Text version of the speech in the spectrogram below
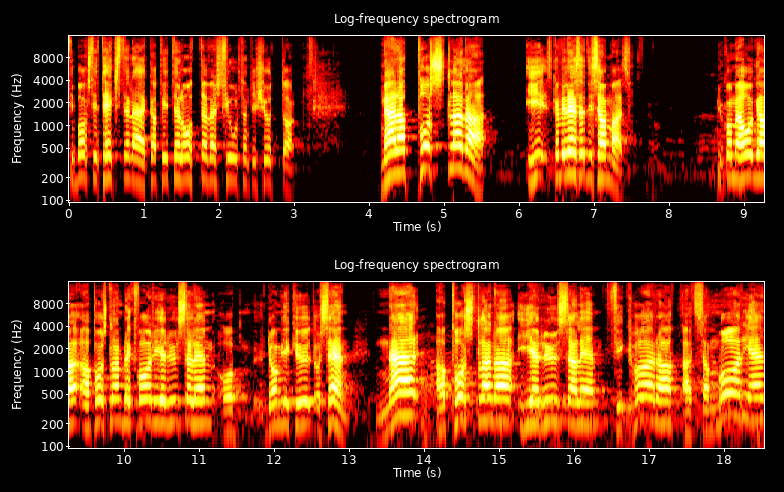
tillbaks till texten här, kapitel 8, vers 14 till 17. När apostlarna, i, ska vi läsa tillsammans? Du kommer ihåg att apostlarna blev kvar i Jerusalem och de gick ut och sen när apostlarna i Jerusalem fick höra att Samarien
